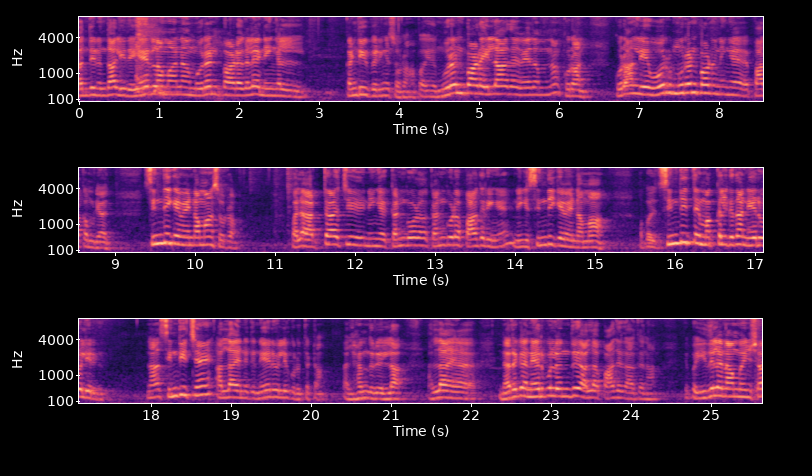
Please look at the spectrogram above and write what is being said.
வந்திருந்தால் இது ஏராளமான முரண்பாடுகளை நீங்கள் கண்டிப்பீங்க சொல்கிறான் அப்போ இது முரண்பாடு இல்லாத வேதம்னா குரான். குரான்லேயே ஒரு முரண்பாடும் நீங்கள் பார்க்க முடியாது. சிந்திக்க வேண்டாமா சொல்கிறான் பல அர்த்தாச்சு நீங்கள் கண்கூட கண்கூட பார்க்குறீங்க. நீங்கள் சிந்திக்க வேண்டாமா? அப்போ சிந்தித்த மக்களுக்கு தான் நேர்வழி இருக்குது நான் சிந்தித்தேன் அல்லாஹ் எனக்கு நேர்வழி கொடுத்துட்டான். அல்ஹம்துலில்லாஹ். அல்லாஹ் நரக நெருப்புலேருந்து அல்லாஹ் பாதுகாக்கினான். இப்போ இதில் நாம் இன்ஷா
